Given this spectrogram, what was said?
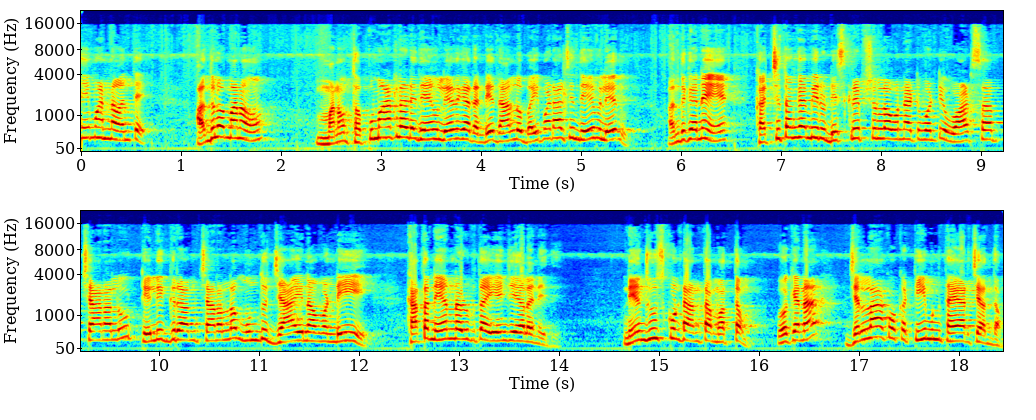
చేయమంటున్నాం అంతే. అందులో మనం మనం తప్పు మాట్లాడేది ఏమి లేదు కదండి. దానిలో భయపడాల్సింది ఏమి లేదు. అందుకనే ఖచ్చితంగా మీరు డిస్క్రిప్షన్లో ఉన్నటువంటి వాట్సాప్ ఛానల్ టెలిగ్రామ్ ఛానల్లో ముందు జాయిన్ అవ్వండి. కథ నేను నడుపుతా ఏం చేయాలనేది. నేను చూసుకుంటా అంతా మొత్తం. ఓకేనా? జిల్లాకు ఒక టీంను తయారు చేద్దాం.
